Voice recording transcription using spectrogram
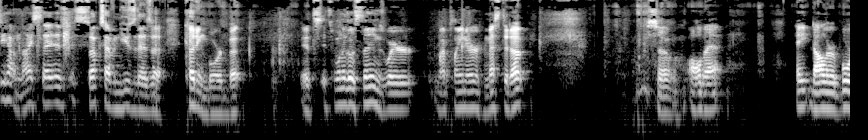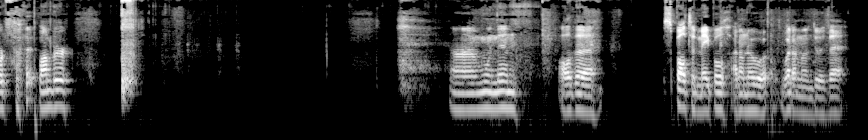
See how nice that is? It sucks having used it as a cutting board, but it's it's one of those things where my planer messed it up. So all that $8 board foot lumber. Um, and then all the spalted maple. I don't know what I'm going to do with that.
